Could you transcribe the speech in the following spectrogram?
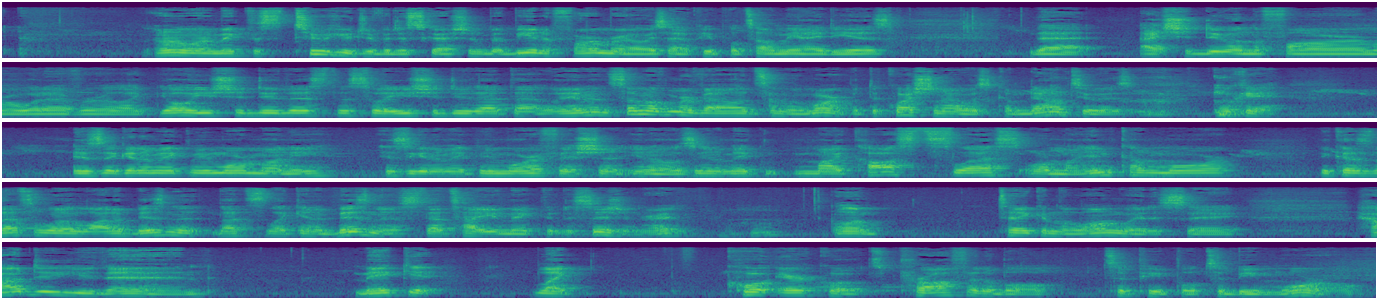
I don't want to make this too huge of a discussion, but being a farmer, I always have people tell me ideas that I should do on the farm or whatever. Like, oh, you should do this this way, you should do that that way, and then some of them are valid, some of them aren't. But the question I always come down to is, okay, is it going to make me more money? Is it going to make me more efficient? You know, is it going to make my costs less or my income more? Because that's what a lot of business. That's like in a business. That's how you make the decision, right? Mm-hmm. Well, I'm taking the long way to say, how do you then make it like quote air quotes profitable to people to be moral?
